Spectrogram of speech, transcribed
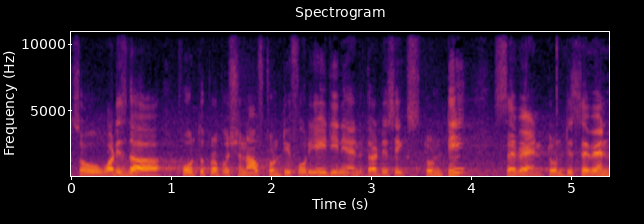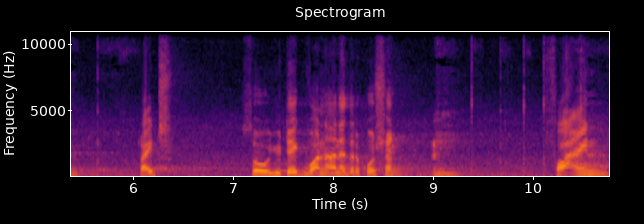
So, what is the fourth proportion of 24, 18 and 36? 27, 27, right. So, you take one another question, find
